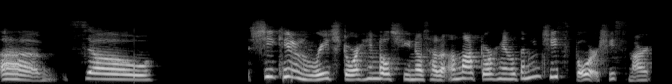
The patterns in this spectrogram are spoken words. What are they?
Um, so she can reach door handles. She knows how to unlock door handles. I mean, she's four. She's smart.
